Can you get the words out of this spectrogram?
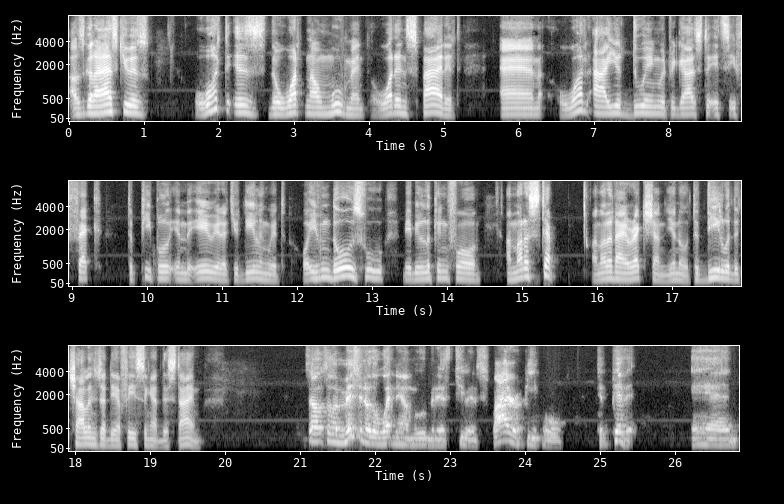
I was going to ask you is what is the What Now movement? What inspired it? And what are you doing with regards to its effect to people in the area that you're dealing with, or even those who may be looking for another step, another direction, you know, to deal with the challenge that they are facing at this time? So, so the mission of the What Now movement is to inspire people to pivot, and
